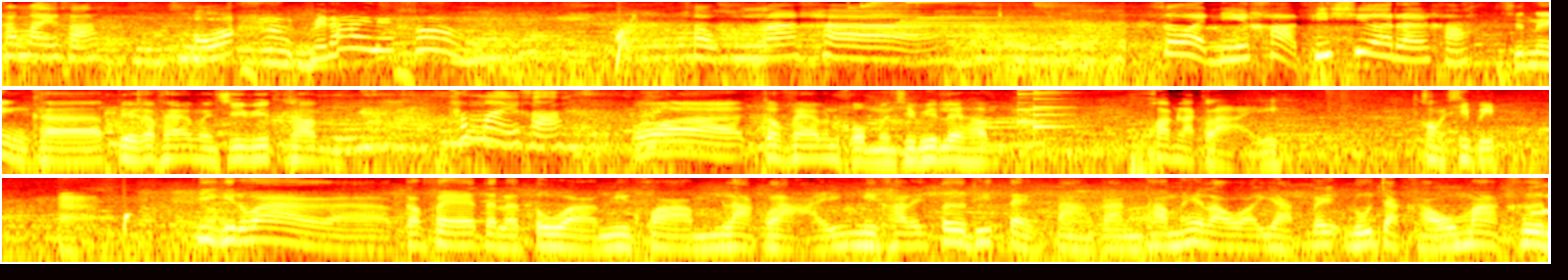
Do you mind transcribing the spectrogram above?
ทำไมคะ เพราะว่าขาดไม่ได้เลยค่ะ ขอบคุณมากค่ะ สวัสดีค่ะ พี่ชื่ออะไรคะชื่อหนึ่งครับเปรียบกาแฟเหมือนชีวิตครับ ทำไมคะ เพราะว่ากาแฟมันขมเหมือนชีวิตเลยครับ ความหลากหลายของชีวิตอ่าพี่คิดว่ากาแฟแต่ละตัวมีความหลากหลาย มีคาแรคเตอร์ที่แตกต่างกันทำให้เราอะอยากได้รู้จักเขามากขึ้น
